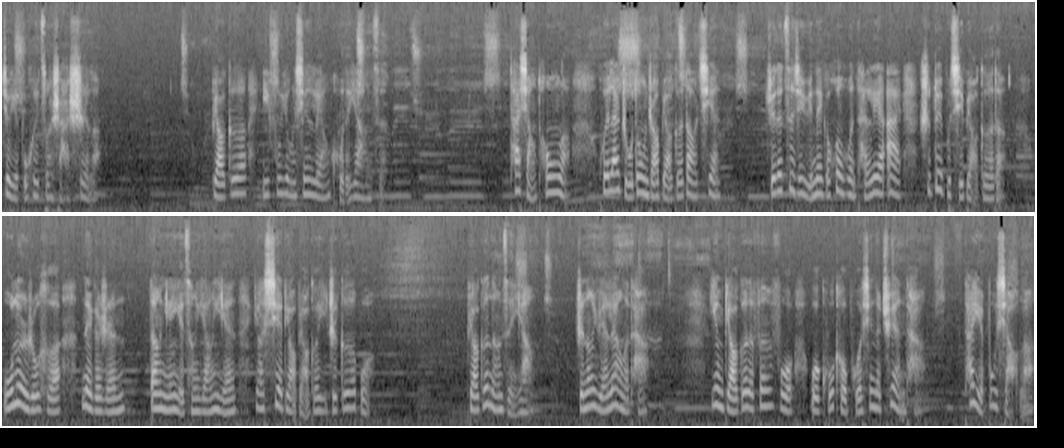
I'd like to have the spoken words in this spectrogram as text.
就也不会做傻事了。表哥一副用心良苦的样子，他想通了，回来主动找表哥道歉，觉得自己与那个混混谈恋爱是对不起表哥的。无论如何，那个人当年也曾扬言要卸掉表哥一只胳膊。表哥能怎样？只能原谅了他。应表哥的吩咐，我苦口婆心的劝他，他也不小了，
